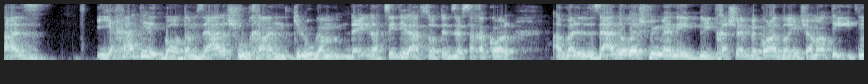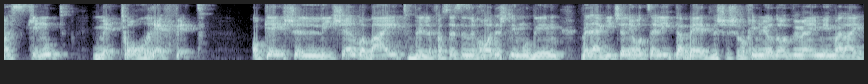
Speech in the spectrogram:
אז יכלתי לתבוע אותם, זה היה על השולחן, כאילו גם די רציתי לעשות את זה סך הכל, אבל זה היה דורש ממני להתחשב בכל הדברים שאמרתי, התמסכנות מטורפת, אוקיי? של להישאר בבית ולפסס איזה חודש לימודים, ולהגיד שאני רוצה להתאבד, וששולחים לי הודעות ומאיימים עליי,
